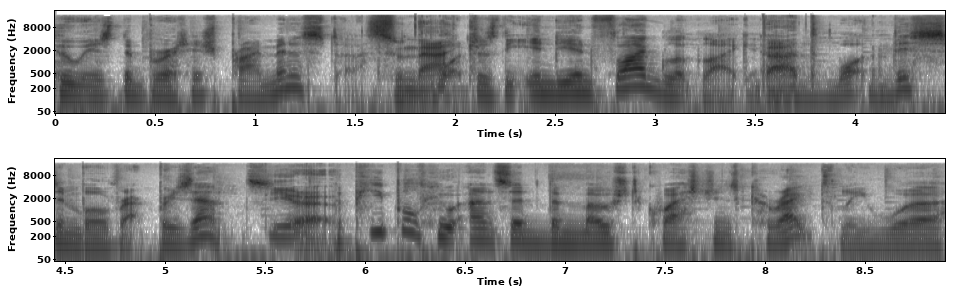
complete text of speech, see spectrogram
who is the British Prime Minister? Sunak. What does the Indian flag look like? That. And what this symbol represents? Zero. The people who answered the most questions correctly were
